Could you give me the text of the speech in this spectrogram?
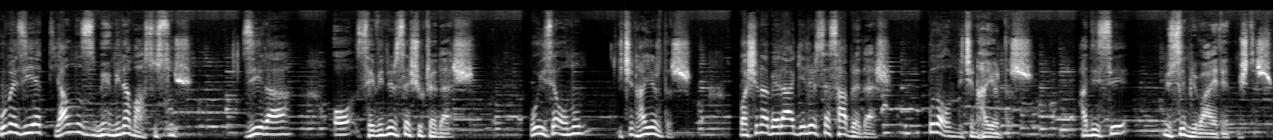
Bu meziyet yalnız mümine mahsustur. Zira o sevinirse şükreder. Bu ise onun için hayırdır. Başına bela gelirse sabreder. Bu da onun için hayırdır. Hadisi Müslim rivayet etmiştir.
